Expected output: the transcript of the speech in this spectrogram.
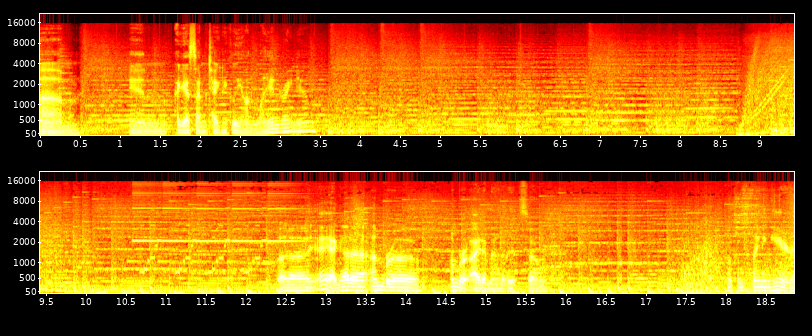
Um, and I guess I'm technically on land right now. But uh, hey, I got a Umbra Umbra item out of it, so no complaining here.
